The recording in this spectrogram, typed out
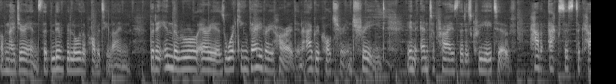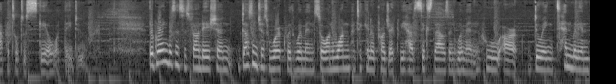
of Nigerians that live below the poverty line, that are in the rural areas working very, very hard in agriculture, in trade, in enterprise that is creative, have access to capital to scale what they do. The Growing Businesses Foundation doesn't just work with women. So, on one particular project, we have 6,000 women who are doing $10 million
